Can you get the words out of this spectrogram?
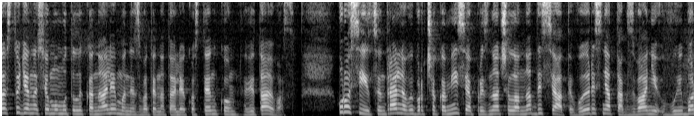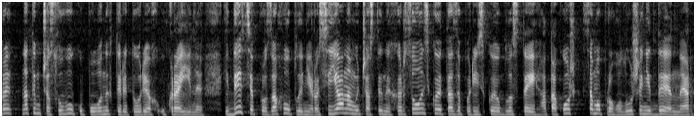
Телестудія на сьомому телеканалі. Мене звати Наталія Костенко. Вітаю вас. У Росії Центральна виборча комісія призначила на 10 вересня так звані вибори на тимчасово окупованих територіях України. Йдеться про захоплені росіянами частини Херсонської та Запорізької областей, а також самопроголошені ДНР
